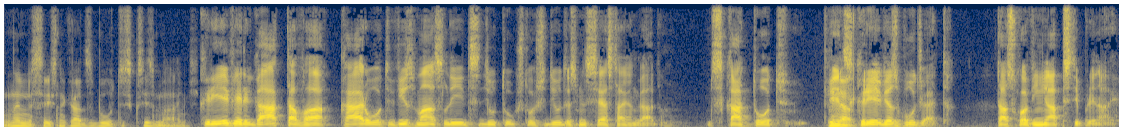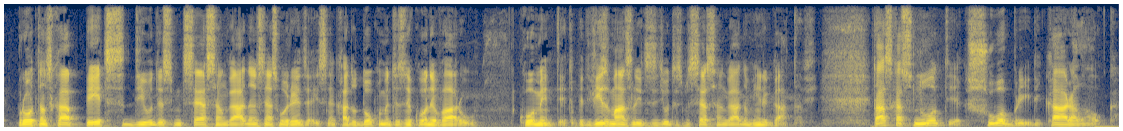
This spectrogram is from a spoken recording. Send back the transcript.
nenesīs nekādas būtiskas izmaiņas. Krievija ir gatava karot vismaz līdz 2026. gadam, skatot pēc Krievijas budžeta tas, ko viņi apstiprināja. Protams, kā pēc 26 gadiem es neesmu redzējis nekādu dokumentu, es neko nevaru komentēt, bet vismaz līdz 26 gadam viņi ir gatavi. Tas, kas notiek šobrīd kara laukā,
